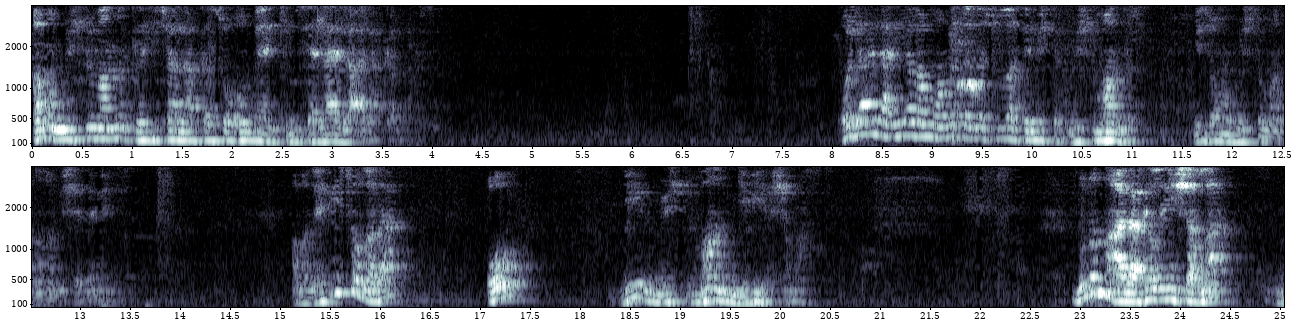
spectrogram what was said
ama Müslümanlıkla hiç alakası olmayan kimselerle alakalıdır. O la ilahe illallah Muhammed Resulullah demiştir. Müslümandır. Biz onun Müslümanlığına bir şey demeyiz. Ama nefis olarak o bir Müslüman gibi yaşamaz. Bununla alakalı inşallah hmm,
